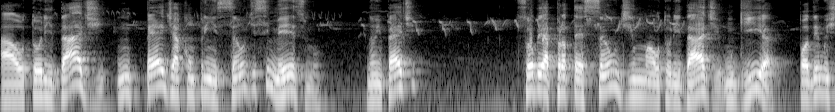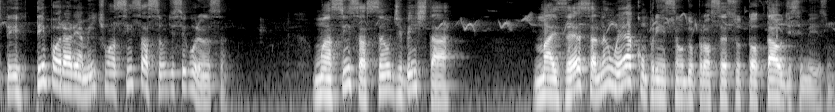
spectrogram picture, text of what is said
A autoridade impede a compreensão de si mesmo, não impede? Sob a proteção de uma autoridade, um guia, podemos ter temporariamente uma sensação de segurança, uma sensação de bem-estar, mas essa não é a compreensão do processo total de si mesmo.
